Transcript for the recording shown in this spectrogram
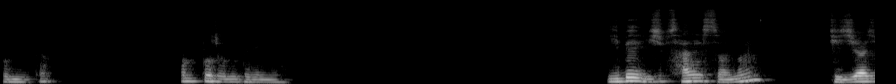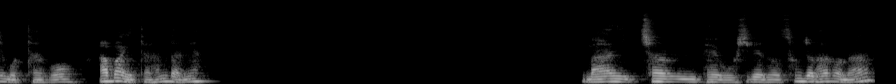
프로입니까? 3% 정도 되겠네요. 224일선을 지지하지 못하고 하방 이탈한다면 12,150에서 손절하거나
